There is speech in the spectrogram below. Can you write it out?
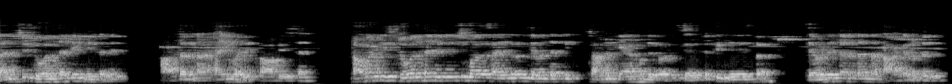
లంచ్ ట్వెల్వ్ థర్టీ తింటాను ఆఫ్టర్ నా టైం అది ఆఫీస్ టైం కాబట్టి ట్వెల్వ్ థర్టీ నుంచి మళ్ళీ సాయంత్రం సెవెన్ థర్టీ చాలా గ్యాప్ ఉంటుంది కాబట్టి సెవెన్ థర్టీ తినేస్తాను. సెవెన్ తర్వాత నాకు ఆకలి ఉంటుంది.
